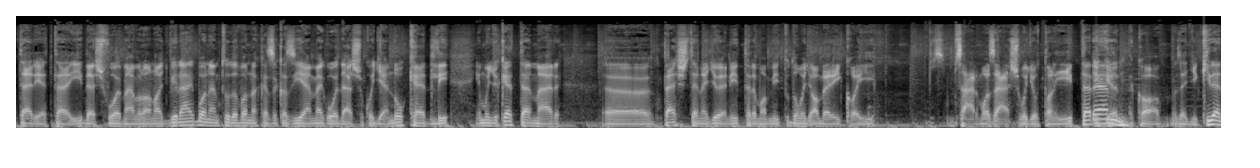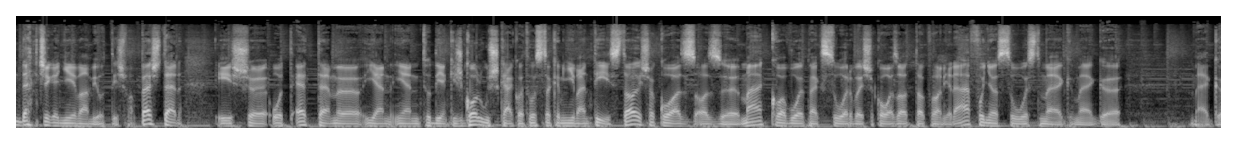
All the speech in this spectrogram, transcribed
terjedt el édes formában a nagyvilágban, nem tudom, vannak ezek az ilyen megoldások, hogy ilyen nokedli. Én mondjuk ettem már ö, Pesten egy olyan étterem, ami tudom, hogy amerikai származás vagy ottani étterem, Igen. ennek a, az egyik kirendeltsége nyilván, ami ott is van Pesten, és ö, ott ettem ö, ilyen, ilyen, tud, ilyen kis galuskákat hoztak, ami nyilván tészta, és akkor az, az mákkal volt megszórva, és akkor az adtak valami ráfonyaszószt, meg, meg meg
